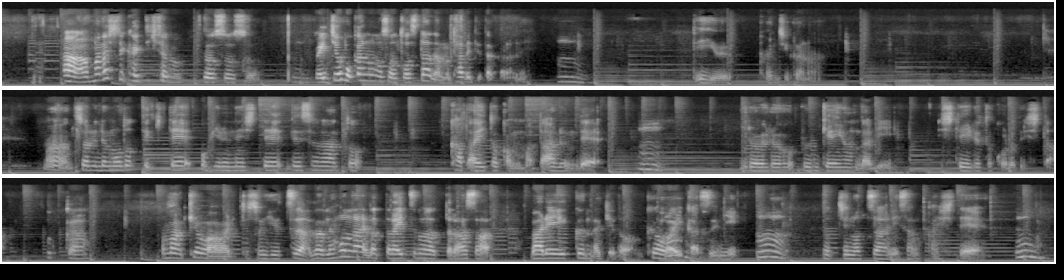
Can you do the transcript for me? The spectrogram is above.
あ余らして帰ってきたの。そうそうそう、うん。まあ、一応他のもそのトスターダも食べてたからね。うん。っていう感じかな。まあそれで戻ってきてお昼寝してでその後課題とかもまたあるんでうん。いろいろ文献読んだりしているところでした。そっか。まあ今日は割とそういうツアー。なんで本来だったらいつもだったら朝バレエ行くんだけど今日は行かずに。うんそっちのツアーに参加してうん。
